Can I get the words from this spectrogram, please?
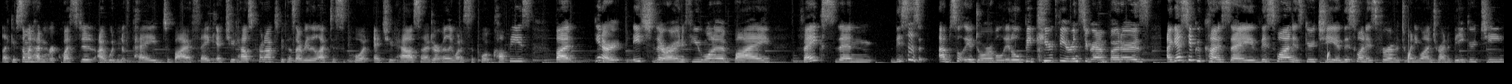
Like if someone hadn't requested, I wouldn't have paid to buy a fake Etude House product because I really like to support Etude House and I don't really want to support copies. But you know, each to their own. If you want to buy fakes, then this is absolutely adorable. It'll be cute for your Instagram photos. I guess you could kind of say this one is Gucci and this one is Forever 21 trying to be Gucci.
